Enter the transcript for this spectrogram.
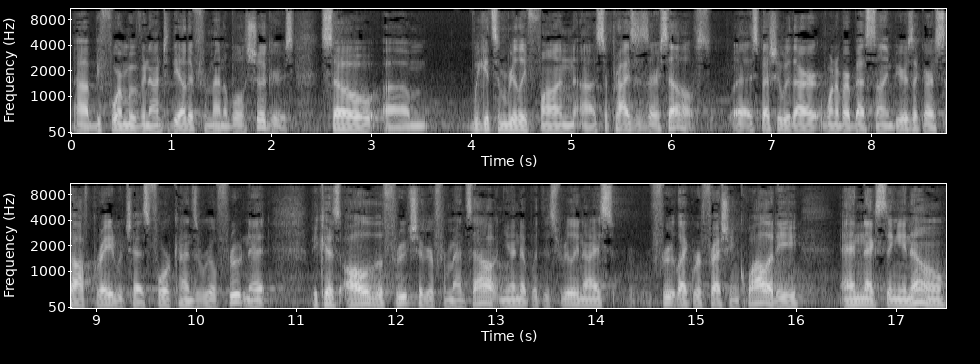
uh, before moving on to the other fermentable sugars. So um, we get some really fun uh, surprises ourselves, uh, especially with our one of our best-selling beers, like our Soft Parade, which has four kinds of real fruit in it, because all of the fruit sugar ferments out, and you end up with this really nice fruit-like, refreshing quality. And next thing you know,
